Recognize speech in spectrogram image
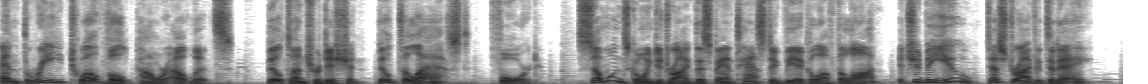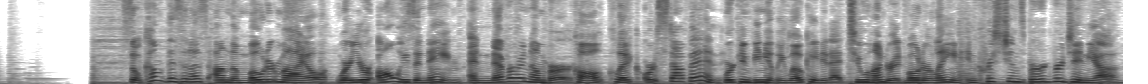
and three 12-volt power outlets. Built on tradition, built to last. Ford. Someone's going to drive this fantastic vehicle off the lot. It should be you. Test drive it today. So come visit us on the Motor Mile, where you're always a name and never a number. Call, click, or stop in. We're conveniently located at 200 Motor Lane in Christiansburg, Virginia.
